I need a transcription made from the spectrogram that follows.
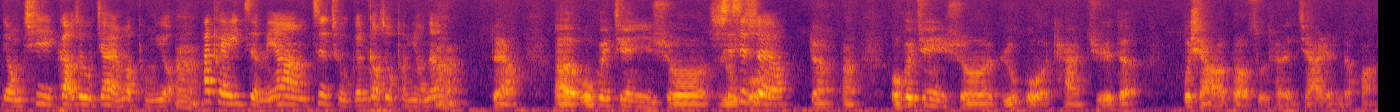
勇气告诉家人或朋友嗯，她可以怎么样自处跟告诉朋友呢？嗯，对啊，呃，我会建议说，十四岁哦，对啊，嗯，我会建议说，如果她觉得不想要告诉她的家人的话，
